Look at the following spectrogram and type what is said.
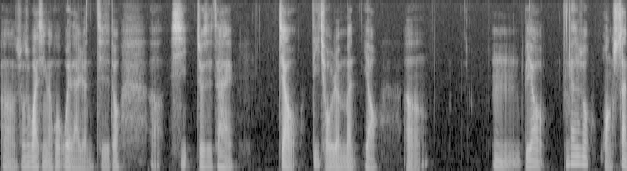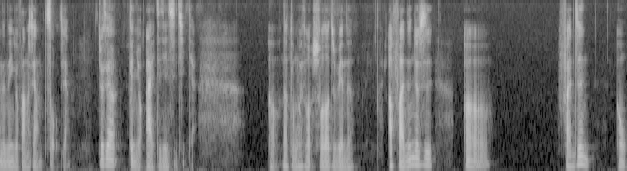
呃说是外星人或未来人，其实都呃系就是在叫地球人们要呃嗯不要，应该是说往善的那个方向走，这样就是要更有爱这件事情这样。哦，那怎么会说说到这边呢？啊，反正就是，呃，反正哦，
